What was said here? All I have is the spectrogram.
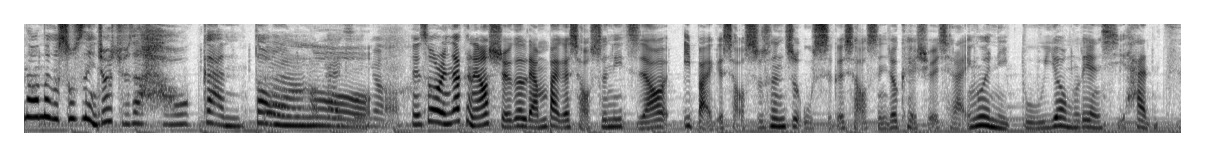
到那个数字，你就觉得好感动哦。没错，人家可能要学个两百个小时，你只要一百个小时，甚至五十个小时，你就可以学起来，因为你不用练习汉字。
